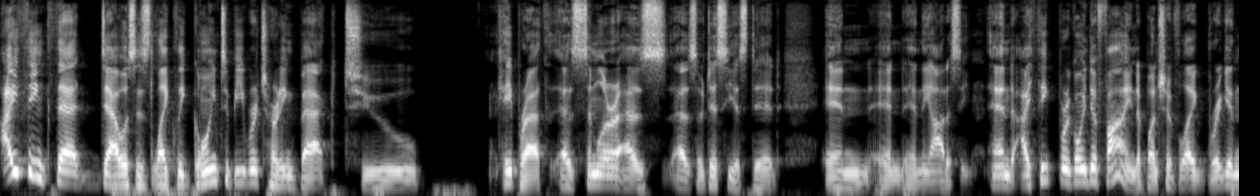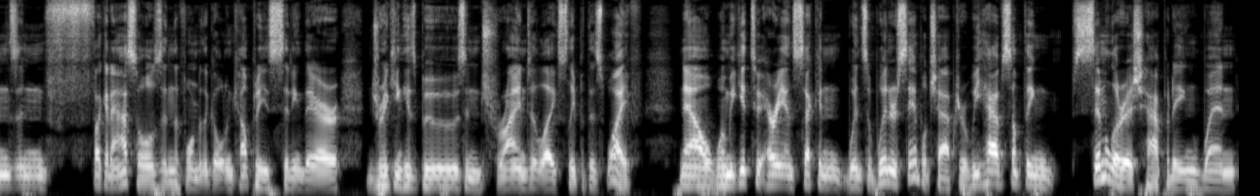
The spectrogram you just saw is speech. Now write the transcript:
I think that Davos is likely going to be returning back to Cape Wrath as similar as as Odysseus did in in in the Odyssey. And I think we're going to find a bunch of like brigands and fucking assholes in the form of the Golden Companies sitting there drinking his booze and trying to like sleep with his wife. Now, when we get to Arianne's second Winds of Winter sample chapter, we have something similar-ish happening when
